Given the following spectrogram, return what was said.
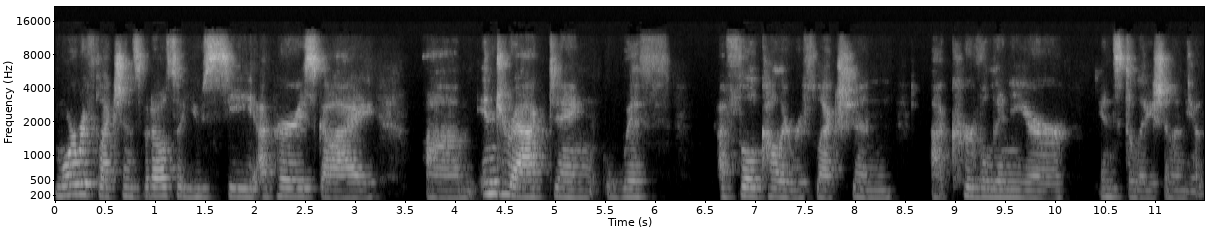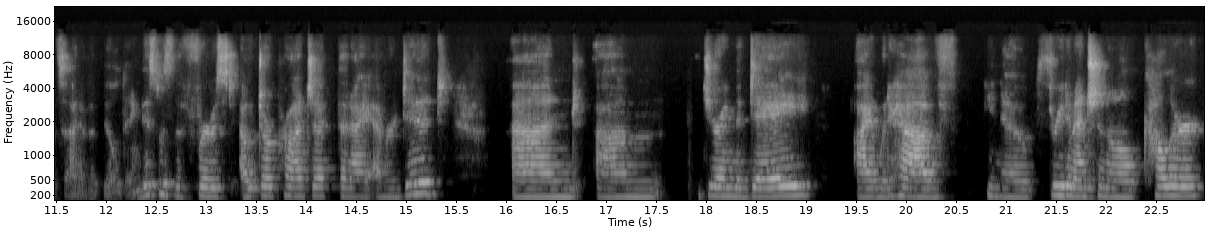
more reflections, but also you see a prairie sky um, interacting with a full color reflection, uh, curvilinear installation on the outside of a building. This was the first outdoor project that I ever did. And um, during the day, I would have, you know, three dimensional color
